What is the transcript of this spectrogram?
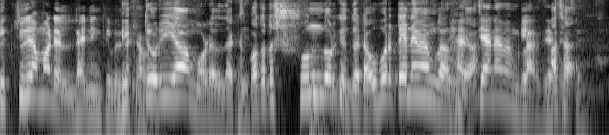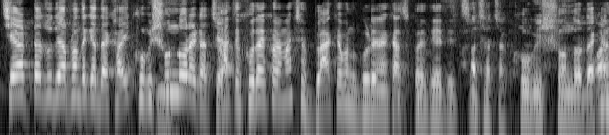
Victoria model dining table Victoria model দেখেন কতটা সুন্দর কিন্তু এটা। উপরে টেন এম এম গ্লাস হ্যাঁ টেন এম এম গ্লাস দিয়ে আচ্ছা চেয়ারটা যদি আপনাদেরকে দেখাই খুবই সুন্দর একটা চেয়ার হাতে খোদাই করে নকশা ব্ল্যাক এবং গোল্ডেনের কাজ করে দিয়ে দিচ্ছি। আচ্ছা আচ্ছা খুবই সুন্দর। দেখেন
